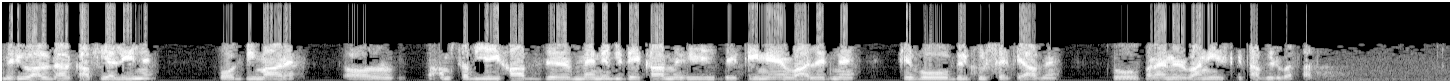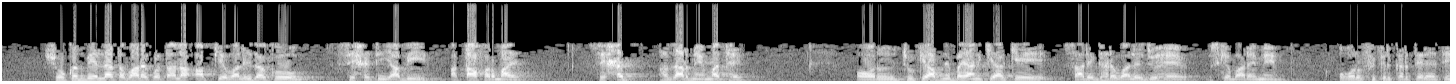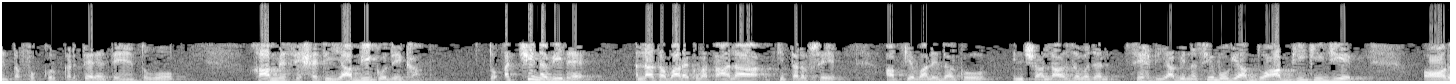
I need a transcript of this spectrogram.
میری والدہ کافی علیم ہے بہت بیمار ہے اور ہم سب یہی خواب میں نے بھی دیکھا، میری بیٹی نے، والد نے، کہ وہ بالکل صحتیاب ہیں۔ تو برائے مہربانی اس کی تعبیر بتا دیں۔ شوکت بھی اللہ تبارک و تعالیٰ آپ کے والدہ کو صحت یابی عطا فرمائے۔ صحت ہزار نعمت ہے۔ اور چونکہ آپ نے بیان کیا کہ سارے گھر والے جو ہے اس کے بارے میں غور و فکر کرتے رہتے ہیں، تفکر کرتے رہتے ہیں، تو وہ خواب میں صحت یابی کو دیکھا۔ تو اچھی نوید ہے۔ اللہ تبارک و تعالیٰ کی طرف سے آپ کے والدہ کو انشاءاللہ شاء اللہ صحت یابی نصیب ہوگی آپ دعا بھی کیجیے۔ اور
